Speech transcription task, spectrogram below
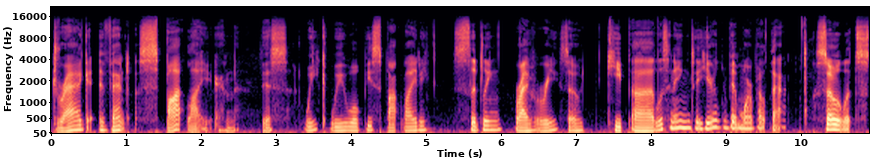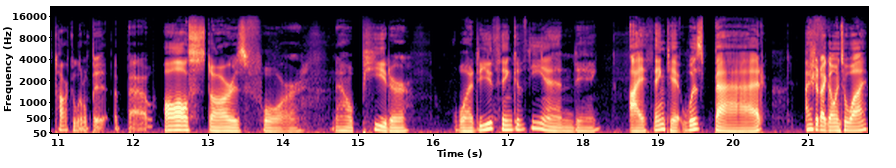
drag event spotlight and this week we will be spotlighting sibling rivalry. So keep uh, listening to hear a little bit more about that. So let's talk a little bit about All Stars 4. Now, Peter, what do you think of the ending? I think it was bad. I Should I go into why?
